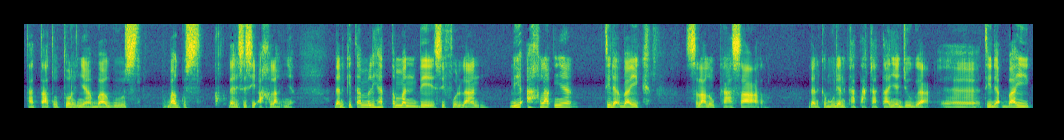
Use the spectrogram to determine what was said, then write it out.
tata tuturnya bagus, bagus dari sisi akhlaknya. Dan kita melihat teman B si fulan, dia akhlaknya tidak baik, selalu kasar dan kemudian kata-katanya juga eh, tidak baik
